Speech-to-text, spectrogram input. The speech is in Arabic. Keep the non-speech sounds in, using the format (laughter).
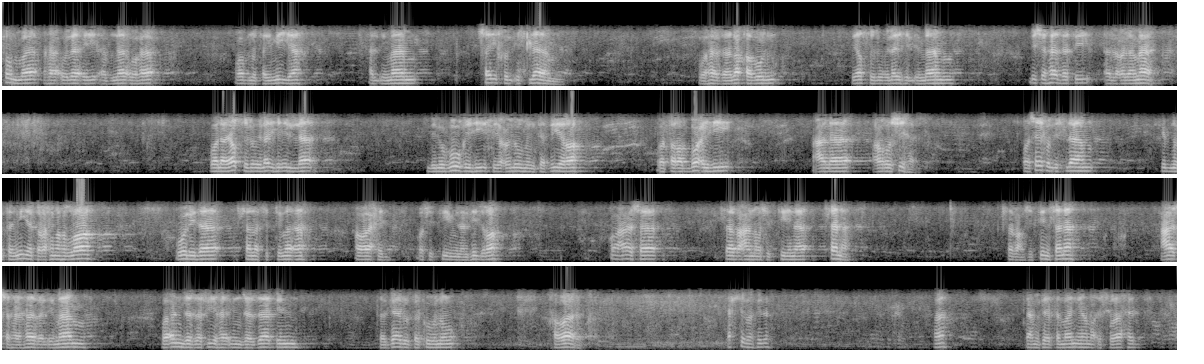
ثم هؤلاء أبناؤها وابن تيمية الإمام شيخ الإسلام. وهذا لقب يصل إليه الإمام بشهادة العلماء ولا يصل إليه إلا بنبوغه في علوم كثيرة وتربعه على عروشها. وشيخ الإسلام ابن تيمية رحمه الله ولد سنة 661 من الهجرة وعاش 67 سنة. 67 سنة عاشها هذا الإمام وأنجز فيها إنجازات تكاد تكون خوارق. احسبها كده. ها؟ تعمل كده ثمانية ناقص واحد.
